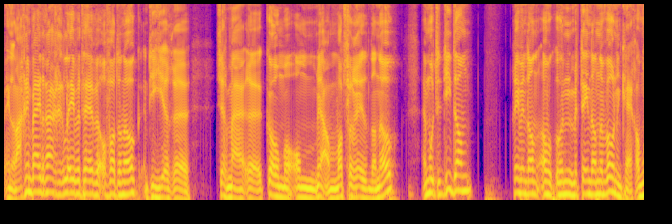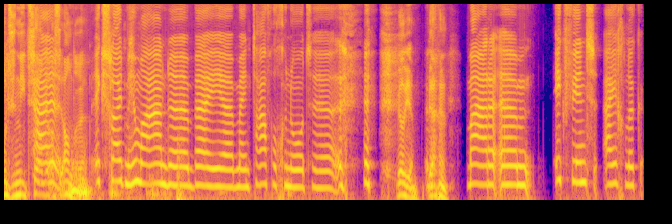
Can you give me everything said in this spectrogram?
helemaal geen bijdrage geleverd hebben of wat dan ook. Die hier uh, zeg maar uh, komen om, ja, om wat voor reden dan ook. En moeten die dan geven dan ook meteen dan een woning krijgen? Of moeten ze niet hetzelfde uh, als de anderen? Ik sluit me helemaal aan uh, bij uh, mijn tafelgenoot. William, ja. Maar um, ik vind eigenlijk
